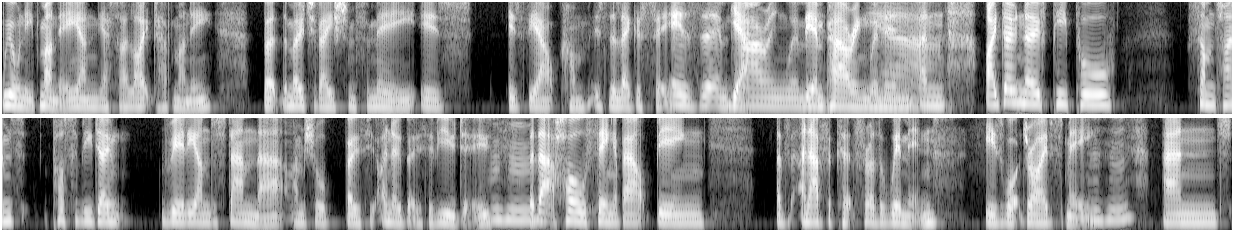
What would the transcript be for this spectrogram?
we all need money and yes I like to have money but the motivation for me is is the outcome is the legacy is the empowering women. the empowering women Yeah. and I don't know if people sometimes possibly don't really understand that I'm sure both I know both of you do Mm-hmm. but that whole thing about being a, an advocate for other women is what drives me Mm-hmm. and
